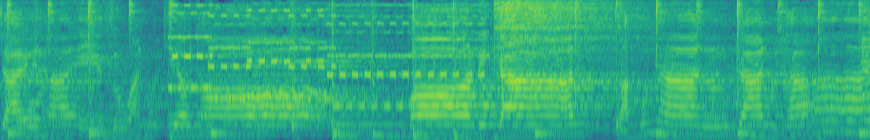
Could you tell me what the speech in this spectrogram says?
ใจให้สวนเกี่ยวทองบริการหลักงานการขาย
